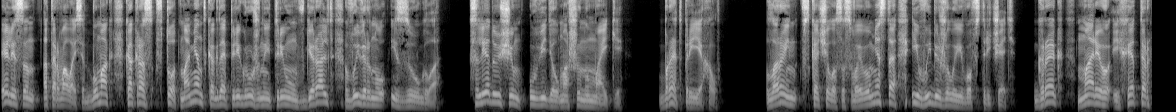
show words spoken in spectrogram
Эллисон оторвалась от бумаг как раз в тот момент, когда перегруженный триумф Геральт вывернул из-за угла. Следующим увидел машину Майки. Брэд приехал. Лоррейн вскочила со своего места и выбежала его встречать. Грег, Марио и Хеттер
